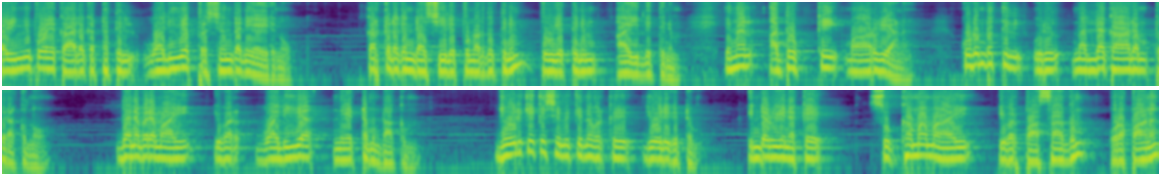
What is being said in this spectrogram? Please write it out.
കഴിഞ്ഞുപോയ കാലഘട്ടത്തിൽ വലിയ പ്രശ്നം തന്നെയായിരുന്നു. കർക്കിടകൻ രാശിയിലെ പുണർദത്തിനും പൂയത്തിനും ആയില്യത്തിനും. എന്നാൽ അതൊക്കെ മാറുകയാണ്. കുടുംബത്തിൽ ഒരു നല്ല കാലം പിറക്കുന്നു. ധനപരമായി ഇവർ വലിയ നേട്ടമുണ്ടാക്കും. ജോലിക്കൊക്കെ ശ്രമിക്കുന്നവർക്ക് ജോലി കിട്ടും. ഇന്റർവ്യൂവിനൊക്കെ സുഗമമായി ഇവർ പാസ്സാകും ഉറപ്പാണ്.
